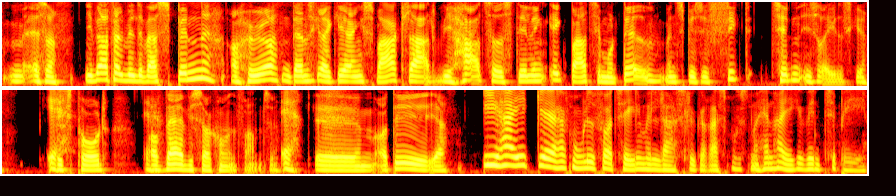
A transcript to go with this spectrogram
mm, altså i hvert fald vil det være spændende at høre den danske regering svare klart, vi har taget stilling ikke bare til modellen, men specifikt til den israelske Ja. eksport, Ja. og hvad er vi så kommet frem til? Ja. Øhm, og det, ja, I har ikke uh, haft mulighed for at tale med Lars Løkke Rasmussen, og han har ikke vendt tilbage.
